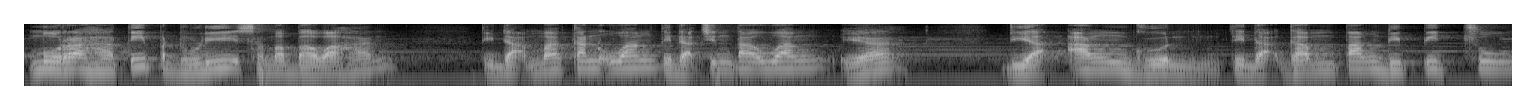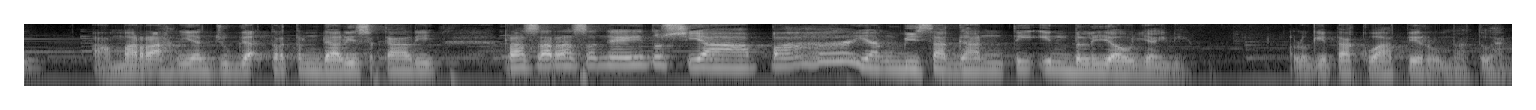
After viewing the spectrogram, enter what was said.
murah hati, peduli sama bawahan, tidak makan uang, tidak cinta uang, ya. Dia anggun, tidak gampang dipicu, amarahnya juga terkendali sekali Rasa-rasanya itu siapa yang bisa gantiin beliaunya ini? Lalu kita khawatir umat Tuhan.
